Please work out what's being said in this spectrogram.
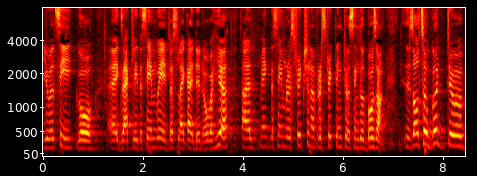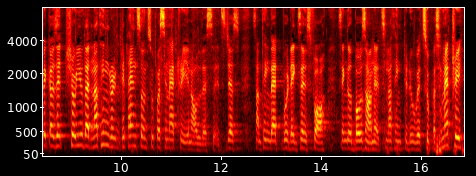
you will see, go exactly the same way, just like I did over here. So I'll make the same restriction of restricting to a single boson. It's also good to, because it shows you that nothing depends on supersymmetry in all this. It's just something that would exist for single boson. It's nothing to do with supersymmetry.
